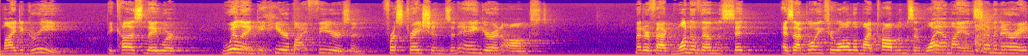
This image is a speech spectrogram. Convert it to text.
my degree because they were willing to hear my fears and frustrations and anger and angst. Matter of fact, one of them said, as I'm going through all of my problems and why am I in seminary,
